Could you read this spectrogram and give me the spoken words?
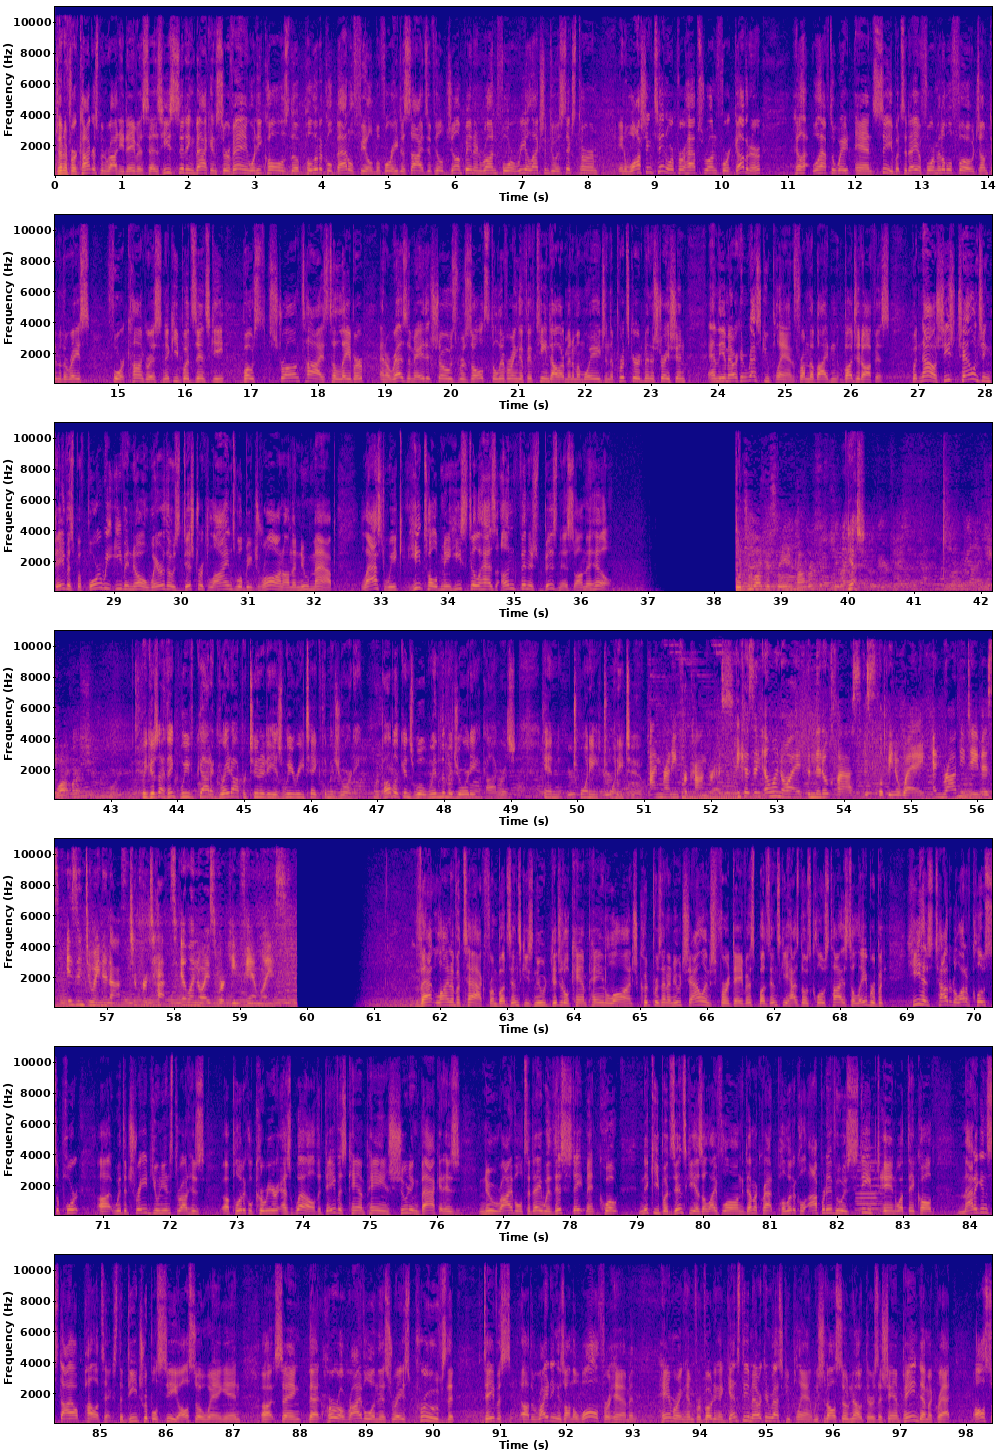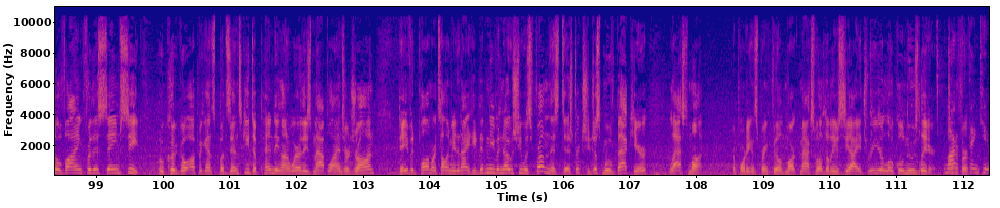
Jennifer, Congressman Rodney Davis says he's sitting back and surveying what he calls the political battlefield before he decides if he'll jump in and run for re-election to a sixth term in Washington or perhaps run for governor. He'll, we'll have to wait and see. But today, a formidable foe jumped into the race for Congress. Nikki Budzinski boasts strong ties to labor and a resume that shows results delivering the $15 minimum wage in the Pritzker administration and the American Rescue Plan from the Biden budget office. But now she's challenging Davis before we even know where those district lines will be drawn on the new map. Last week, he told me he still has unfinished business on the Hill. Would you like to stay in Congress? Yes. Why? Because I think we've got a great opportunity as we retake the majority. Republicans will win the majority in Congress in 2022. I'm running for Congress because in Illinois, the middle class is slipping away, and Rodney Davis isn't doing enough to protect Illinois' working families. That line of attack from Budzinski's new digital campaign launch could present a new challenge for Davis. Budzinski has those close ties to labor, but he has touted a lot of close support uh, with the trade unions throughout his uh, political career as well. The Davis campaign shooting back at his new rival today with this statement, quote, Nikki Budzinski is a lifelong Democrat political operative who is steeped in what they called Madigan-style politics. The DCCC also weighing in, uh, saying that her arrival in this race proves that Davis, uh, the writing is on the wall for him and hammering him for voting against the American Rescue Plan. We should also note there's a Champaign Democrat also vying for this same seat who could go up against Budzinski depending on where these map lines are drawn. David Palmer telling me tonight he didn't even know she was from this district. She just moved back here last month. Reporting in Springfield, Mark Maxwell, WCIA 3, your local news leader. Mark, Jennifer? thank you.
